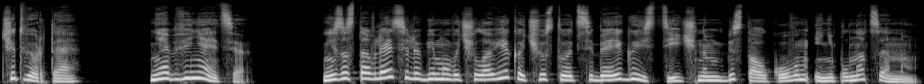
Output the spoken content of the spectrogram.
Четвертое. Не обвиняйте. Не заставляйте любимого человека чувствовать себя эгоистичным, бестолковым и неполноценным.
